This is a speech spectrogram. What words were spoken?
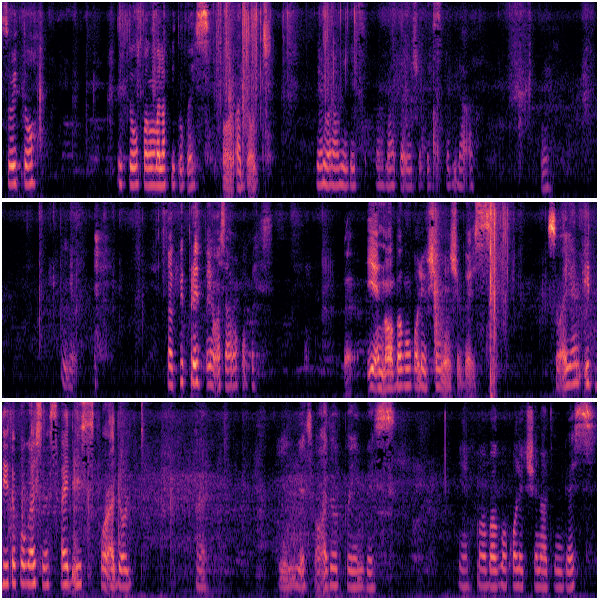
So ito, ito pang malaki to guys. Pang adult. Yan, marami guys. Pang bata na siya guys. Kabilaan. Yan. Yan. Nagpiprint pa yung asawa ko guys. Yan, mga bagong collection yan siya guys. So, ayan. It, dito po guys, na side is for adult. Ayan. Yan guys, pang adult po yan guys. Yan, mga bagong collection natin guys.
